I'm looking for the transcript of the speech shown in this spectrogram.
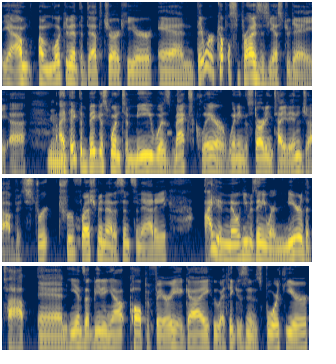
Yeah, I'm I'm looking at the depth chart here, and there were a couple surprises yesterday. Uh, mm. I think the biggest one to me was Max Klare winning the starting tight end job. It's true, true freshman out of Cincinnati. I didn't know he was anywhere near the top, and he ends up beating out Paul Piferi, a guy who I think is in his fourth year.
